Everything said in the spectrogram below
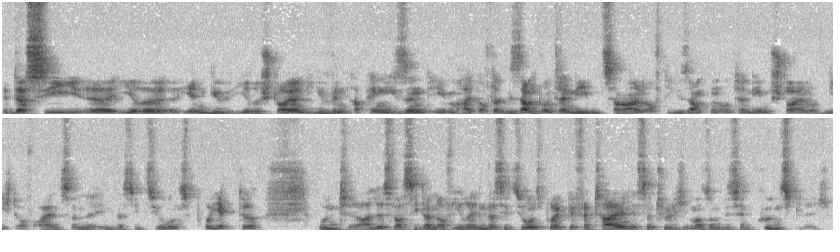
dass sie äh, ihre, ihren, ihre Steuern, die gewinnabhängig sind, eben halt auf das Gesamtunternehmen zahlen, auf die gesamten Unternehmenssteuern und nicht auf einzelne Investitionsprojekte. Und alles, was sie dann auf ihre Investitionsprojekte verteilen, ist natürlich immer so ein bisschen künstlich.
